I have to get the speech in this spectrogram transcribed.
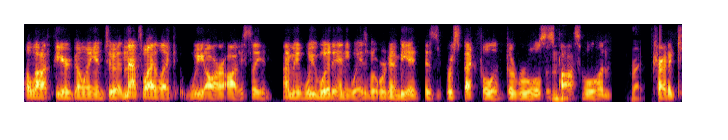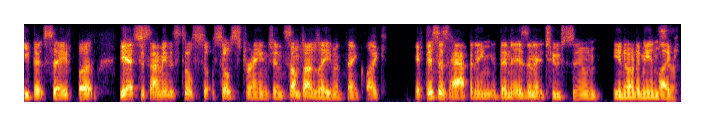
a lot of fear going into it, and that's why like we are obviously. I mean, we would anyways, but we're going to be as respectful of the rules as Mhm. possible and Right. try to keep it safe. But yeah, it's just, I mean, it's still so, so strange, and sometimes I even think like, if this is happening, then isn't it too soon? You know what I mean? Like, Sure.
